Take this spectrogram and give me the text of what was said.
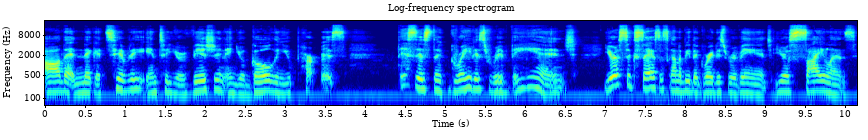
all that negativity into your vision and your goal and your purpose, this is the greatest revenge. Your success is going to be the greatest revenge. Your silence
